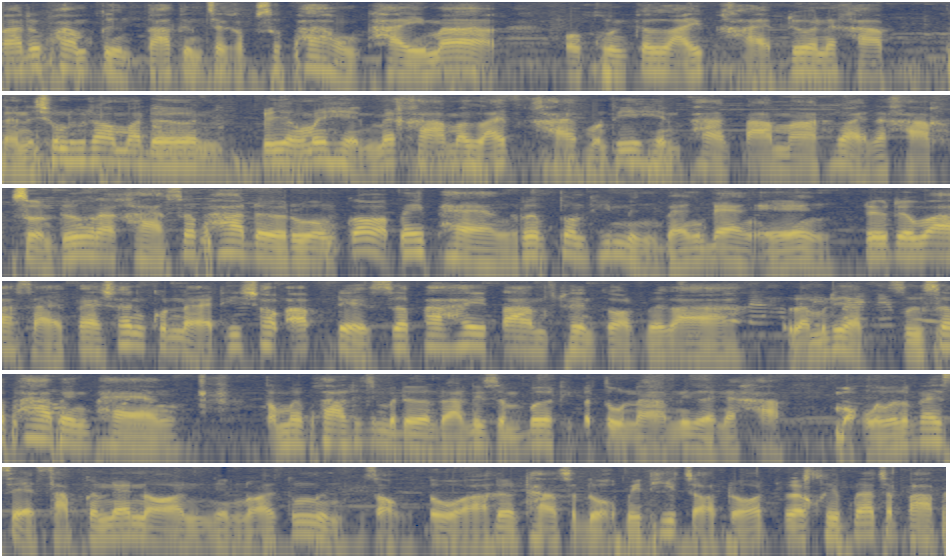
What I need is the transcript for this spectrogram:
มาด้วยความตื่นตาตื่นใจกับเสื้อผ้าของไทยมากบางคนก็ไลฟ์ขายด้วยนะครับ แต่ในช่วงที่เรามาเดิน ก็ยังไม่เห็นแม่ค้ามาไลฟ์ขายเหมือนที่เห็นผ่านตามมาเท่าไหร่นะครับ ส่วนเรื่องราคาเสื้อผ้าโดยรวมก็ไม่แพงเริ่มต้นที่ 1 แบงค์แดงเอง เรียกได้ว่าสายแฟชั่นคนไหนที่ชอบอัปเดตเสื้อผ้าให้ตามเทรนด์ตลอดเวลา และไม่อยากซื้อเสื้อผ้าแพงๆต้องไม่พลาดที่จะมาเดินร้านดิซัมเบอร์ที่ประตูน้ำนี่เลยนะครับบอกเลยว่าต้องได้เศษทรัพย์กันแน่นอน อย่างน้อยต้องหนึ่งสองตัว เดินทางสะดวกมีที่จอดรถ แล้วคลิปหน้าจะพาไป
